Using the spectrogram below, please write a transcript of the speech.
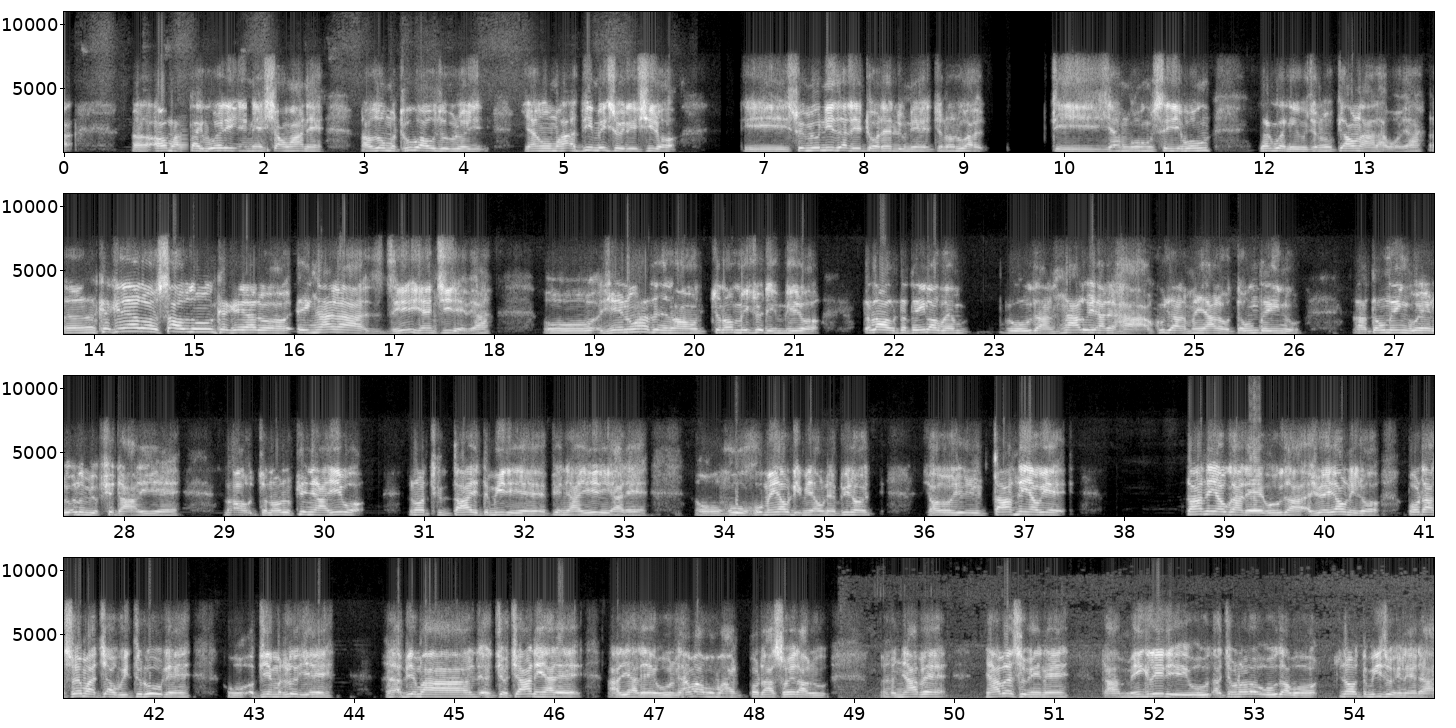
အဲအောက်မှာတိုက်ပွဲတွေနဲ့ရှောင်းရနဲ့နောက်ဆုံးမထူးပါဘူးဆိုပြီးတော့ရန်ကုန်မှာအတိမိတ်ဆွေတွေရှိတော့ဒီဆွေမျိုးနီးစပ်လေးတော်တဲ့လူနဲ့ကျွန်တော်တို့ကဒီရန်ကုန်စင်ကြီးဘုံလက်ွက်လေးကိုကျွန်တော်တို့ပြောင်းလာတာပေါ့ဗျာအဲခက်ခဲရတော့စောက်ဆုံးခက်ခဲရတော့အိမ်ငှားကဈေးအရင်ကြီးတယ်ဗျာဟိုအရင်တော့ဆိုရင်တော့ကျွန်တော်မိတ်ဆွေတွေမေးတော့တစ်လောက်တစ်သိန်းလောက်ပဲဟိုဥစားငှားလို့ရတဲ့ဟာအခုကျတော့မရတော့3သိန်းလို့ အဲ3သိန်းခွဲလို့အဲ့လိုမျိုးဖြစ်တာတွေရယ်နောက်ကျွန်တော်တို့ပညာရေးပေါ့ကျွန်တော်တားရတမီးတွေရဲ့ပညာရေးတွေကလည်းဟိုဟိုဟိုမရောက်ဒီမရောက်နဲ့ပြီးတော့ရောက်တားနှစ်ယောက်ရဲ့တားနှစ်ယောက်ကလည်းဟိုသာအရွယ်ရောက်နေတော့ပေါ်တာဆွဲမှကြောက်ပြီးသူတို့လည်းဟိုအပြင်မလွတ်ရဲအဲအပြင်မှာကြော်ကြားနေရတဲ့အားရလည်းဟိုလမ်းမပေါ်မှာပေါ်တာဆွဲတာလို့ညာဘက်ညာဘက်ဆိုရင်လည်းဒါမိန်းကလေးတွေဟိုကျွန်တော်ဟိုသာပေါ့ကျွန်တော်တမီးဆိုရင်လည်းဒါ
